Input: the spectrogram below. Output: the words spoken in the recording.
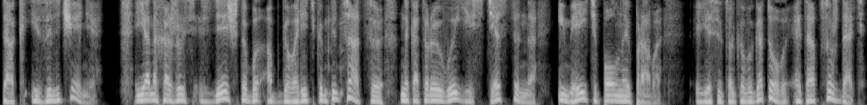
так и за лечение. Я нахожусь здесь, чтобы обговорить компенсацию, на которую вы, естественно, имеете полное право, если только вы готовы это обсуждать».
